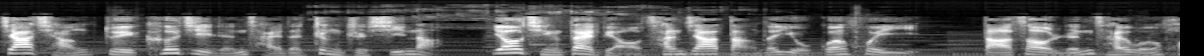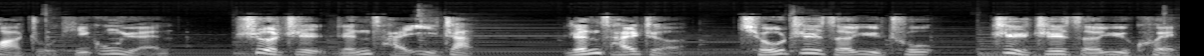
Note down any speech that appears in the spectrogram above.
加强对科技人才的政治吸纳，邀请代表参加党的有关会议，打造人才文化主题公园，设置人才驿站。人才者，求之则欲出，致之则欲溃。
